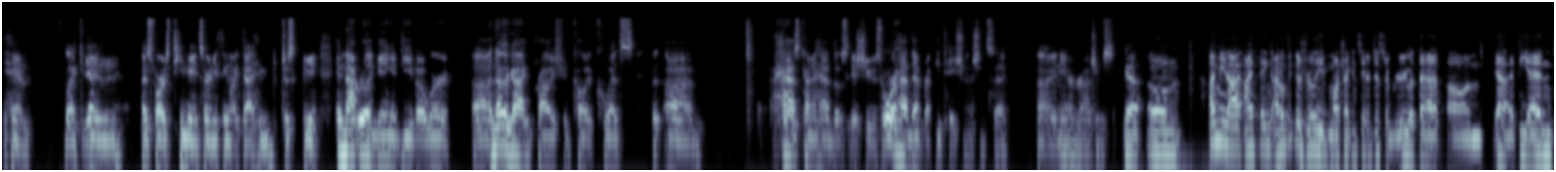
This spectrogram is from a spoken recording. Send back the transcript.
him, like yeah. in as far as teammates or anything like that. Him just being him not really being a diva. Where uh, another guy who probably should call it quits. Um, has kind of had those issues or had that reputation, I should say uh, in Aaron Rodgers. Yeah. Um, I mean, I, I think I don't think there's really much I can say to disagree with that. Um, yeah, at the end,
